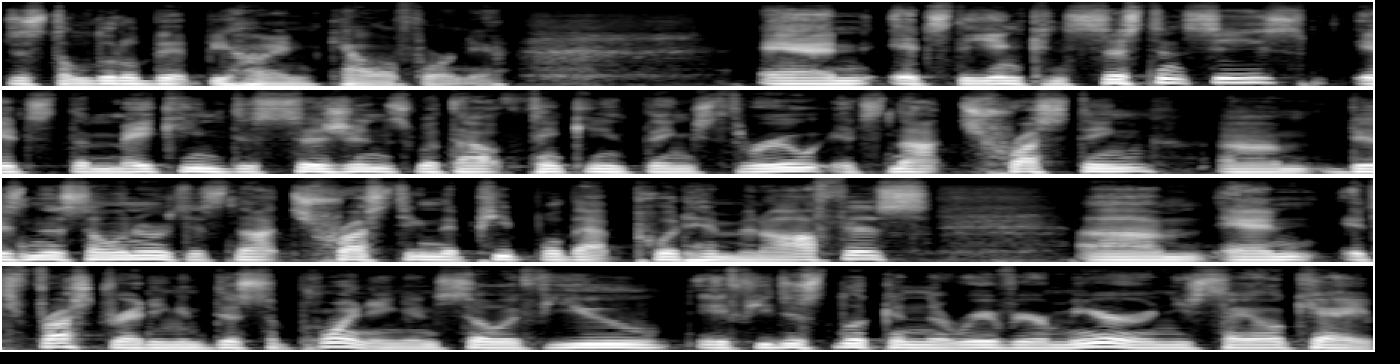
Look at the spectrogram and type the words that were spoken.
just a little bit behind California. And it's the inconsistencies, it's the making decisions without thinking things through. It's not trusting um, business owners, it's not trusting the people that put him in office. Um, and it's frustrating and disappointing. And so if you if you just look in the rearview mirror and you say, okay,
